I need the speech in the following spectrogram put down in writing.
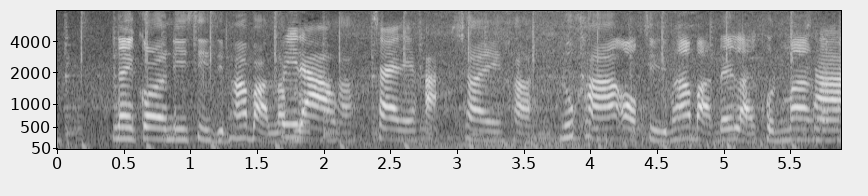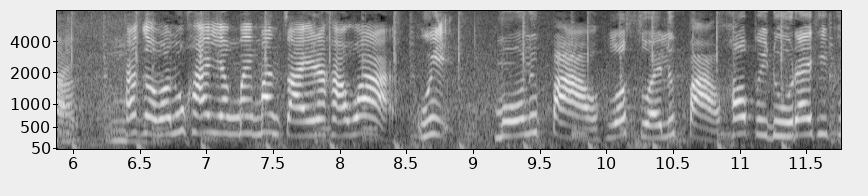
7,000 ในกรณี 45 บาทรับฟรีรถดาวน์นะคะ ใช่เลยค่ะ ใช่ค่ะ ลูกค้าออก 45 บาทได้หลายคนมากนะใช่ คะอืม ถ้าเกิดว่าลูกค้ายังไม่มั่นใจนะคะว่า อุ๊ยโมหรือเปล่า รถสวยหรือเปล่า เข้าไปดูได้ที่เพ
